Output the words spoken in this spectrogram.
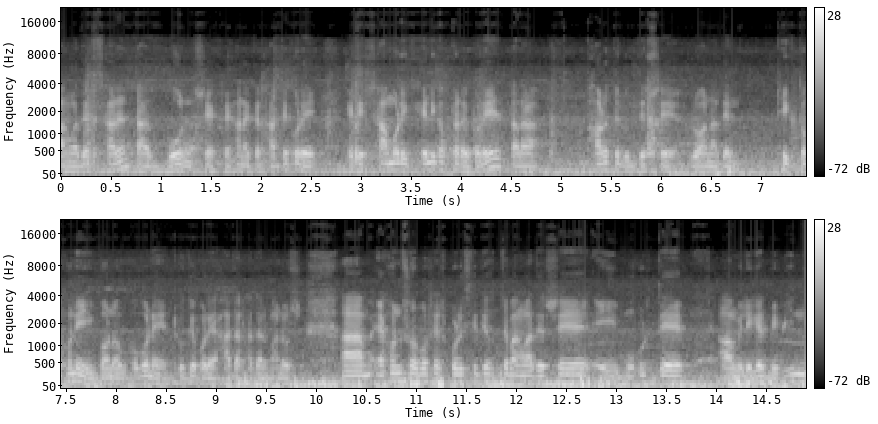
বাংলাদেশ ছাড়েন, তার বোন শেখ রেহানাকে সাথে করে একটি সামরিক হেলিকপ্টারে করে তারা ভারতের উদ্দেশ্যে রওনা দেন। ঠিক তখনই গণভবনে ঢুকে পড়ে হাজার হাজার মানুষ। এখন সর্বশেষ পরিস্থিতি হচ্ছে বাংলাদেশে এই মুহূর্তে আওয়ামী লীগের বিভিন্ন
